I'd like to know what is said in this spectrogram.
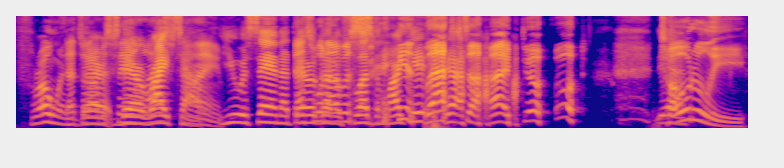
throwing That's their, their rights time. out. You were saying that they That's were gonna flood the market last Yeah. time, dude. Yeah. Totally.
